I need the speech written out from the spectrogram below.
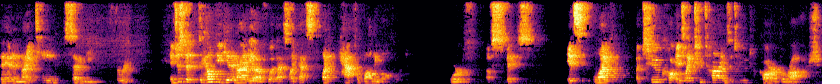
than in 1973. And just to, to help you get an idea of what that's like, that's like half a volleyball court worth of space. It's like a two car, it's like two times a two car garage.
